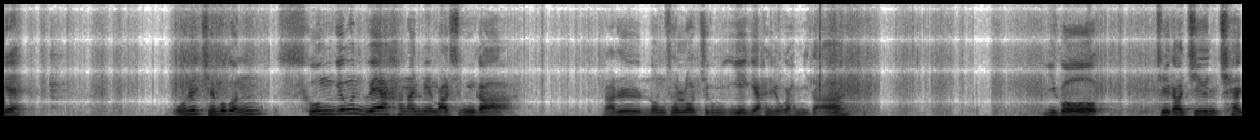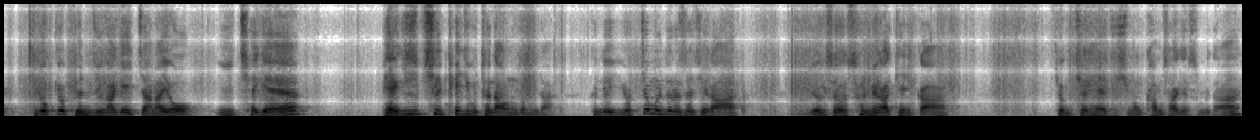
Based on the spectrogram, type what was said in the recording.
예. 오늘 제목은 성경은 왜 하나님의 말씀인가? 라를 논설로 지금 이야기하려고 합니다. 이거 제가 지은 책 기독교 변증하게 있잖아요. 이 책에 127페이지부터 나오는 겁니다. 근데 요점을 들어서 제가 여기서 설명할 테니까 경청해 주시면 감사하겠습니다.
